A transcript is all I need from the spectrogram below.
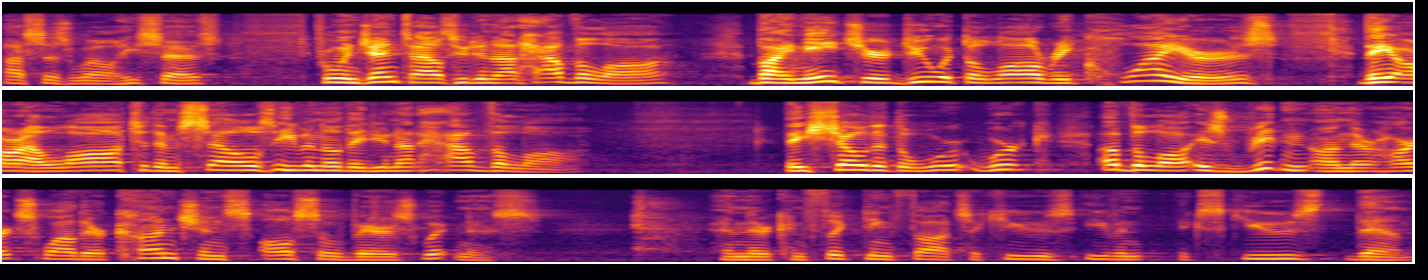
us as well. He says, For when Gentiles who do not have the law, by nature do what the law requires, they are a law to themselves, even though they do not have the law. They show that the work of the law is written on their hearts while their conscience also bears witness. And their conflicting thoughts accuse, even excuse them.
